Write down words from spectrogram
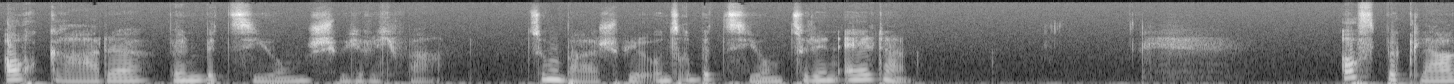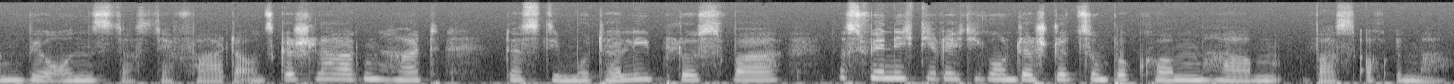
Auch gerade, wenn Beziehungen schwierig waren. Zum Beispiel unsere Beziehung zu den Eltern. Oft beklagen wir uns, dass der Vater uns geschlagen hat, dass die Mutter lieblos war, dass wir nicht die richtige Unterstützung bekommen haben, was auch immer.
